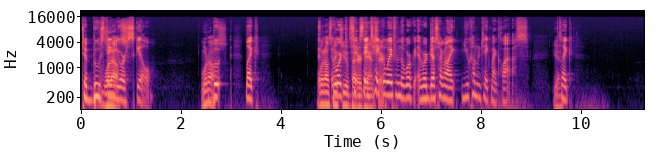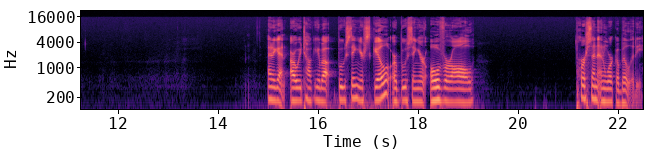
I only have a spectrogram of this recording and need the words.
To boosting your skill. What else? Bo- Like what else makes you a t- better say dancer? take away from the work and we're just talking about like you come to take my class yeah. it's like and again are we talking about boosting your skill or boosting your overall person and workability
